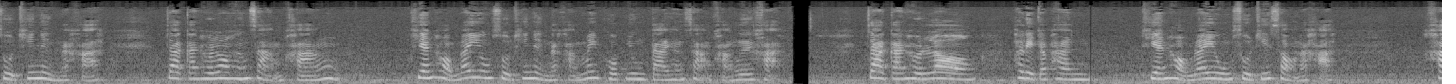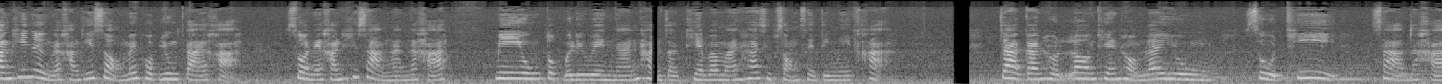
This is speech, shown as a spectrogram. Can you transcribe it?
สูตรที่1นะคะ จากการทดลองทั้ง 3 ครั้ง เทียนหอมไล่ยุงสูตรที่1นะคะ ไม่พบยุงตายทั้ง 3 ครั้งเลยค่ะ จากการทดลองผลิตภัณฑ์เทียนหอมไล่ยุงสูตรที่ 2 นะคะ ครั้งที่ 1 และครั้งที่ 2 ไม่พบยุงตายค่ะ ส่วนในครั้งที่ 3 นั้นนะคะ มียุงตกบริเวณนั้นห่างจากเทียนประมาณ 52 เซนติเมตรค่ะ จากการทดลองเทียนหอมไล่ยุง สูตรที่ 3 นะคะ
